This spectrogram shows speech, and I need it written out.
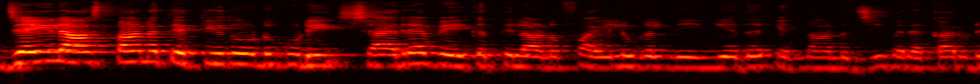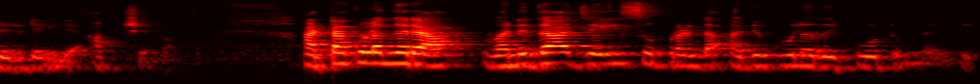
ജയിൽ ആസ്ഥാനത്തെത്തിയതോടുകൂടി ശരവേഗത്തിലാണ് ഫയലുകൾ നീങ്ങിയത് എന്നാണ് ജീവനക്കാരുടെ ഇടയിലെ ആക്ഷേപം. അട്ടക്കുളങ്ങര വനിതാ ജയിൽ സൂപ്രണ്ട് അനുകൂല റിപ്പോർട്ടും നൽകി.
